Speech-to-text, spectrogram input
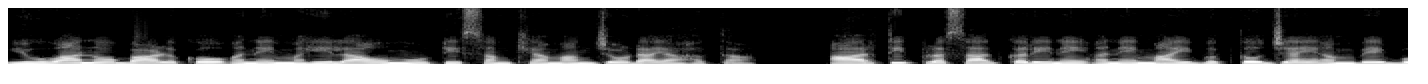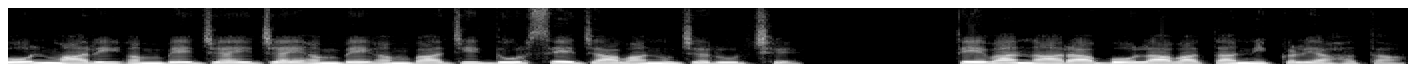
યુવાનો, બાળકો અને મહિલાઓ મોટી સંખ્યામાં જોડાયા હતા. આરતી પ્રસાદ કરીને અને માઈભક્તો જય અંબે બોલ, મારી અંબે જય જય અંબે અંબાજી, દૂર સે જવાનું જરૂર છે. તેવા નારા બોલાવાતા નીકળ્યા હતા.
